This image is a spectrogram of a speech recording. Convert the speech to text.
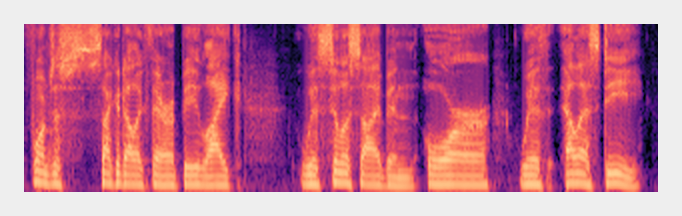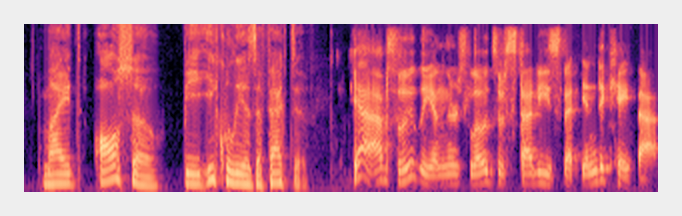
forms of psychedelic therapy, like with psilocybin or with LSD, might also be equally as effective. Yeah, absolutely. And there's loads of studies that indicate that.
